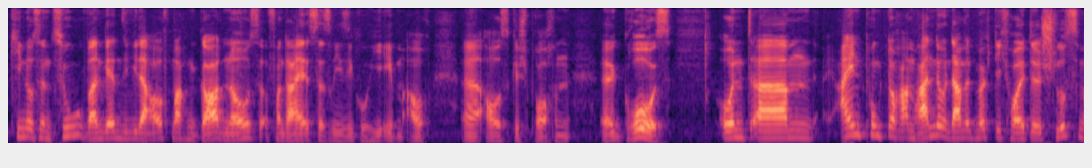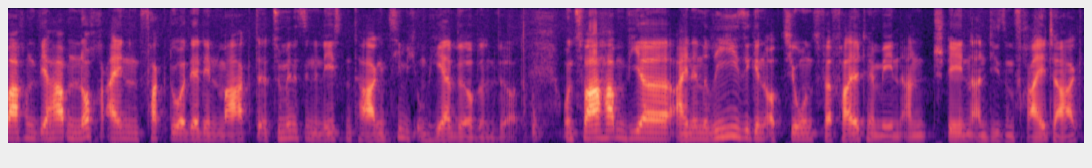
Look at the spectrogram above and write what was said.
Kinos sind zu, wann werden sie wieder aufmachen? God knows. Von daher ist das Risiko hier eben auch äh, ausgesprochen äh, groß. Und ähm, ein Punkt noch am Rande und damit möchte ich heute Schluss machen. Wir haben noch einen Faktor, der den Markt äh, zumindest in den nächsten Tagen ziemlich umherwirbeln wird. Und zwar haben wir einen riesigen Optionsverfalltermin anstehen an diesem Freitag.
